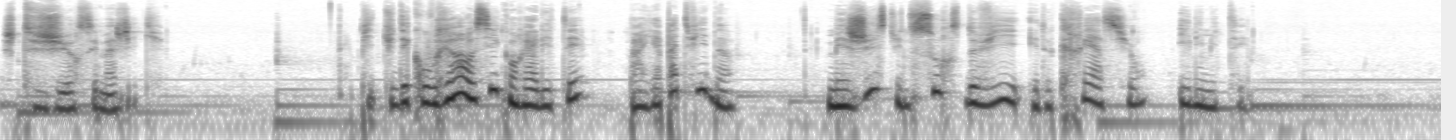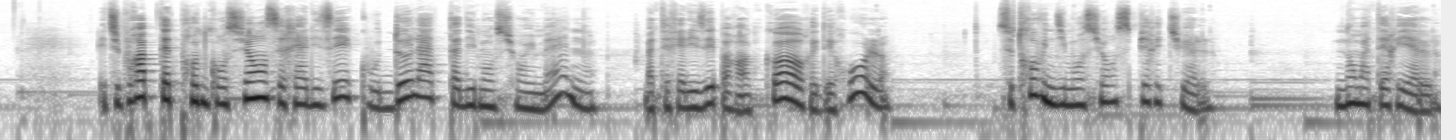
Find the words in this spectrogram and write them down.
je te jure, c'est magique. Puis tu découvriras aussi qu'en réalité, ben, il n'y a pas de vide, mais juste une source de vie et de création illimitée. Et tu pourras peut-être prendre conscience et réaliser qu'au-delà de ta dimension humaine, matérialisée par un corps et des rôles, se trouve une dimension spirituelle, non matérielle,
